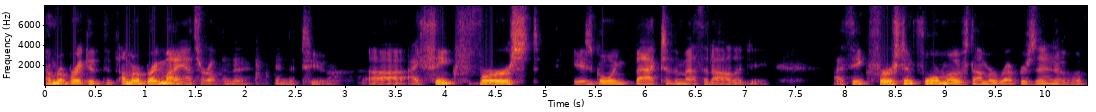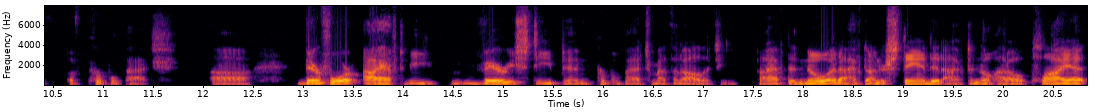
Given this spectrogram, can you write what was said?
I'm going to break it. I'm going to break my answer up into into two. Uh, I think first is going back to the methodology. I think first and foremost, I'm a representative of, of Purple Patch. Uh, therefore, I have to be very steeped in Purple Patch methodology. I have to know it. I have to understand it. I have to know how to apply it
